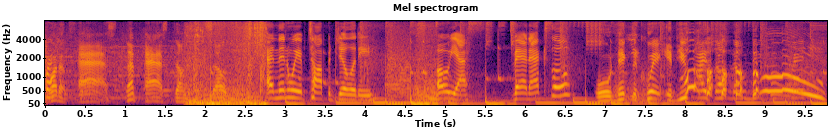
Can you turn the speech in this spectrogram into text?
What a pass! That pass dunked himself. And then we have top agility. Oh yes, Van Exel. Oh, Nick the Quick. If you guys don't know Nick the Quick,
